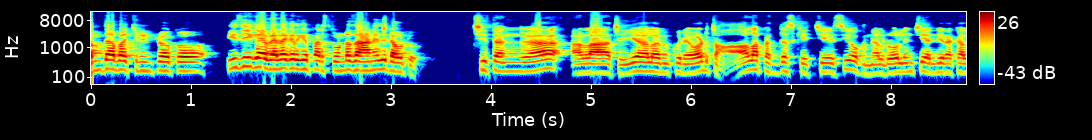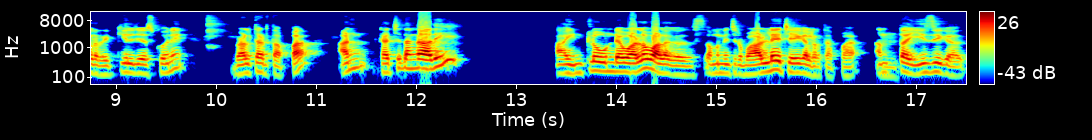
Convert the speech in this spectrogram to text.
అమితాబ్ బచ్చన్ ఇంట్లోకో ఈజీగా వెళ్ళగలిగే పరిస్థితి ఉండదా అనేది డౌట్. ఖచ్చితంగా అలా చేయాలనుకునేవాడు చాలా పెద్ద స్కెచ్ చేసి ఒక నెల రోజుల నుంచి అన్ని రకాల రెక్కీలు చేసుకొని వెళ్తాడు తప్ప అండ్ ఖచ్చితంగా అది ఆ ఇంట్లో ఉండేవాళ్ళు వాళ్ళకి సంబంధించిన వాళ్ళే చేయగలరు తప్ప అంత ఈజీ కాదు.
